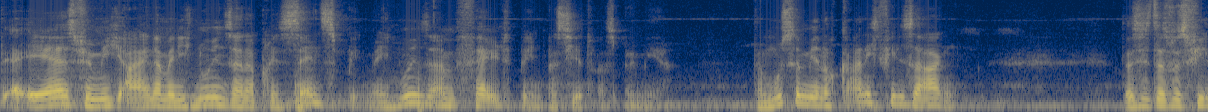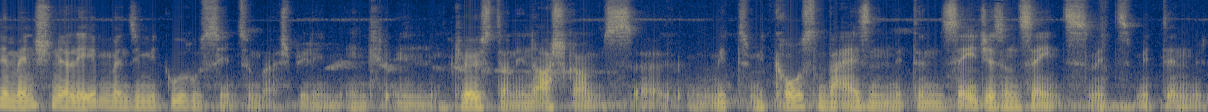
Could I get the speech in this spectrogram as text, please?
er ist für mich einer, wenn ich nur in seiner Präsenz bin, wenn ich nur in seinem Feld bin, passiert was bei mir. Da muss er mir noch gar nicht viel sagen. Das ist das, was viele Menschen erleben, wenn sie mit Gurus sind, zum Beispiel in, in, in Klöstern, in Ashrams, äh, mit, mit großen Weisen, mit den Sages und Saints, mit, mit den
